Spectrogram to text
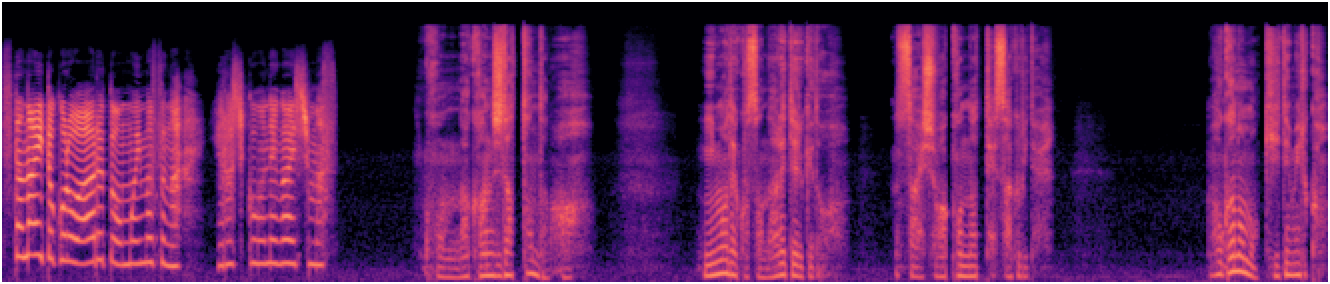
拙いところはあると思いますがよろしくお願いします。こんな感じだったんだな。今でこそ慣れてるけど最初はこんな手探りで。他のも聞いてみるか。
